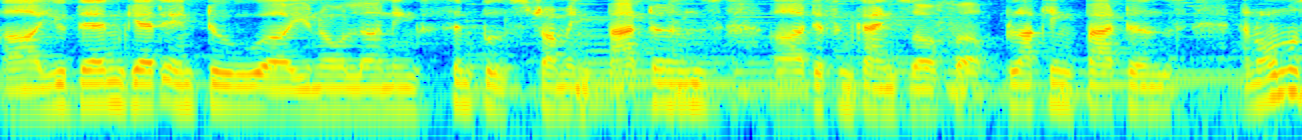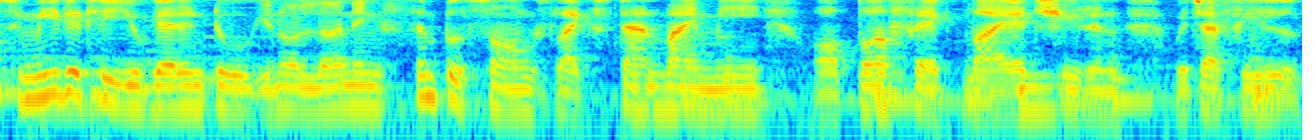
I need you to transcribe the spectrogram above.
Uh, you then get into uh, you know learning simple strumming patterns, uh, different kinds of uh, plucking patterns, and almost immediately you get into you know learning simple songs like "Stand by Me" or "Perfect" by Ed Sheeran, which I feel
